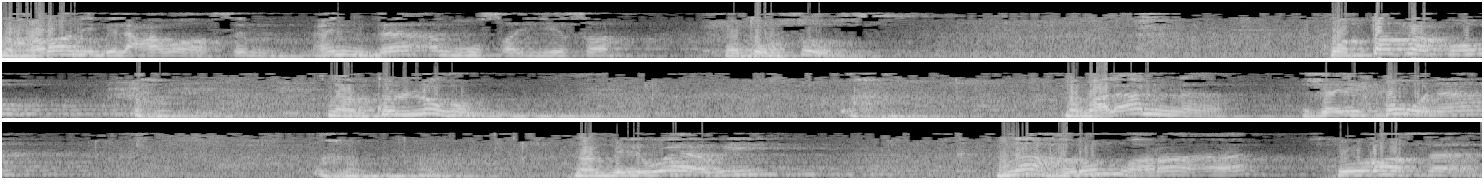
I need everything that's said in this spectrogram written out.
نهران بالعواصم عند المصيصة وترصوص واتفقوا نعم كلهم. نعم على أن جيحون من بالواو نهر وراء خراسان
